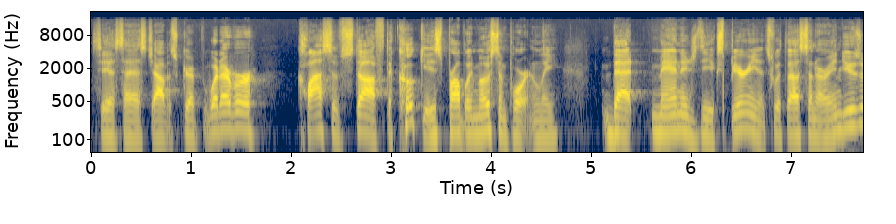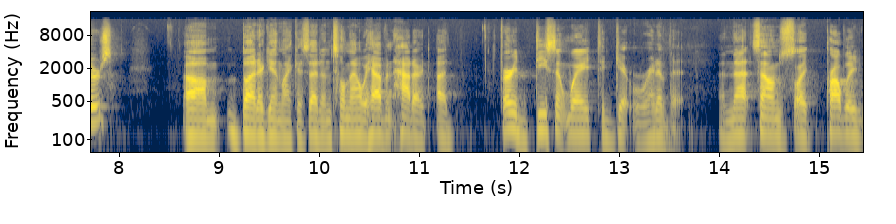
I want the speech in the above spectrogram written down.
CSS, JavaScript, whatever class of stuff, the cookies, probably most importantly, that manage the experience with us and our end users. Um, but again, like I said, until now, we haven't had a, a, very decent way to get rid of it. And that sounds like probably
